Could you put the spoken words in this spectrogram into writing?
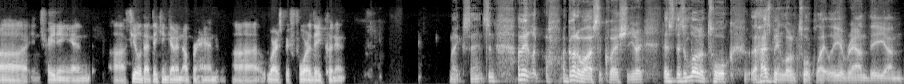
uh, in trading and uh, feel that they can get an upper hand, uh, whereas before they couldn't. Makes sense. And I mean, look, I got to ask the question. You know, there's there's a lot of talk. There has been a lot of talk lately around the um,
